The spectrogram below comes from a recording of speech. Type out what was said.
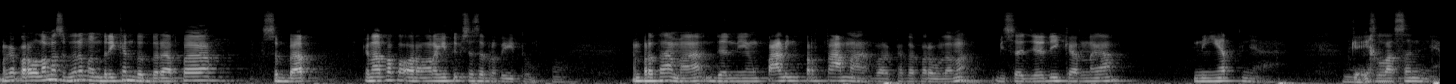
Maka para ulama sebenarnya memberikan beberapa sebab kenapa kok orang-orang itu bisa seperti itu. Yang pertama dan yang paling pertama kata para ulama bisa jadi karena niatnya, keikhlasannya.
